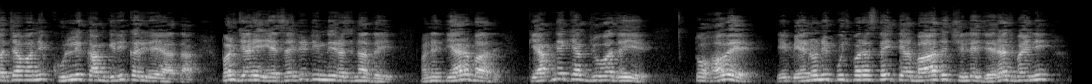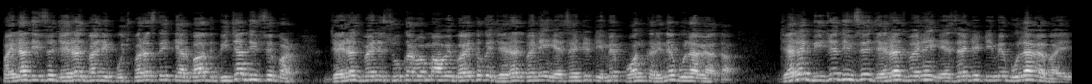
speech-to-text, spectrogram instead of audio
બચાવવાની ખુલ્લી કામગીરી કરી રહ્યા હતા. પણ જ્યારે એસઆઈટી ટીમની રચના થઈ અને ત્યારબાદ ક્યાંક ને ક્યાંક જોવા જઈએ, તો હવે એ બહેનોની પૂછપરછ થઈ ત્યારબાદ છેલ્લે જયરાજભાઈની, પહેલા દિવસે જયરાજભાઈની પૂછપરછ થઈ, ત્યારબાદ બીજા દિવસે પણ જયરાજભાઈને શું કરવામાં આવ્યું? ભાઈ, તો કે જયરાજભાઈને એસઆઈટી ટીમે ફોન કરીને બોલાવ્યા હતા. જ્યારે બીજે દિવસે જયરાજભાઈને એસઆઈટી ટીમે બોલાવ્યા, ભાઈ,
